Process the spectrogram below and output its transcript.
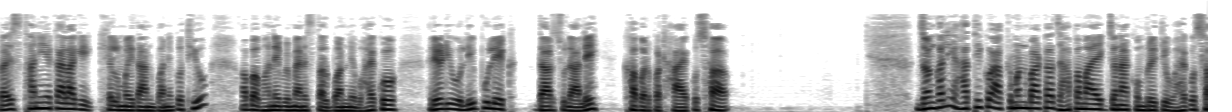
र स्थानीयका लागि खेल मैदान बनेको थियो। अब भने विमानस्थल बन्ने भएको रेडियो लिपुलेख दार्चुलाले खबर पठाएको छ। जंगली हात्तीको आक्रमणबाट झापामा एकजनाको मृत्यु भएको छ।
